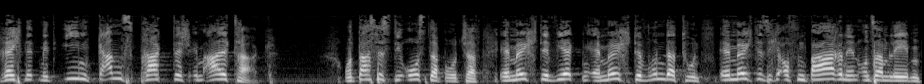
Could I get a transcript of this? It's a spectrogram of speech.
rechnet mit ihm ganz praktisch im Alltag. Und das ist die Osterbotschaft. Er möchte wirken, er möchte Wunder tun, er möchte sich offenbaren in unserem Leben,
